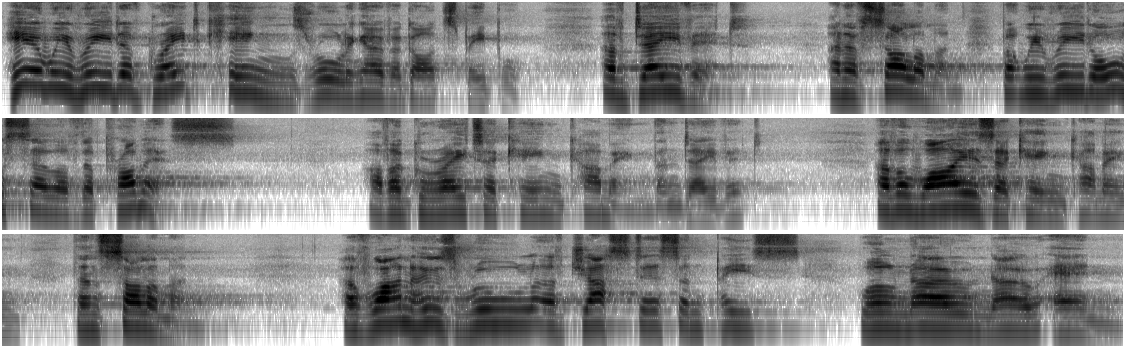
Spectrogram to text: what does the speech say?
Here we read of great kings ruling over God's people, of David and of Solomon, but we read also of the promise of a greater king coming than David, of a wiser king coming than Solomon, of one whose rule of justice and peace will know no end.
